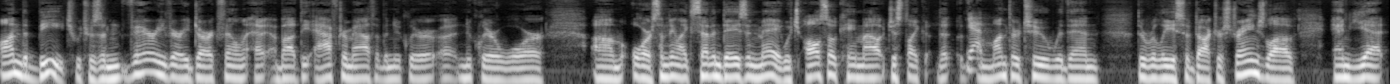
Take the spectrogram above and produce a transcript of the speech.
On the Beach which was a very very dark film about the aftermath of a nuclear uh, nuclear war um, or something like 7 Days in May which also came out just like the, Yeah. a month or two within the release of Doctor Strangelove and yet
